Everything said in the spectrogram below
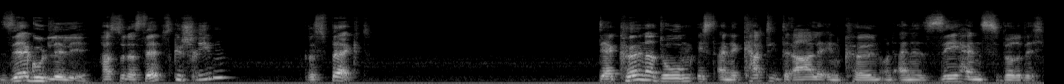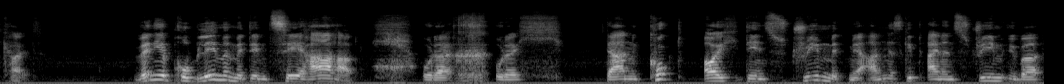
Sehr gut, Lilly. Hast du das selbst geschrieben? Respekt. Der Kölner Dom ist eine Kathedrale in Köln und eine Sehenswürdigkeit. Wenn ihr Probleme mit dem CH habt oder oder dann guckt euch den Stream mit mir an. Es gibt einen Stream über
